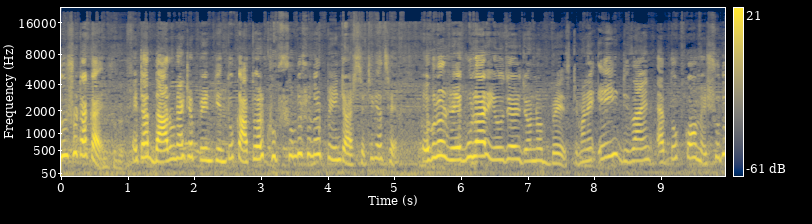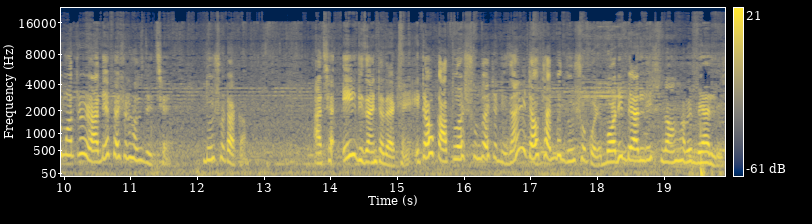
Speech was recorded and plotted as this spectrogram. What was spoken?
দুশো টাকায়। এটা দারুণ একটা প্রিন্ট কিন্তু। কাতুয়ার খুব সুন্দর সুন্দর প্রিন্ট আসছে, ঠিক আছে? এগুলো রেগুলার ইউজের জন্য বেস্ট মানে এই ডিজাইন এত কমে, শুধুমাত্র রাদিয়া ফ্যাশন হাউস দিচ্ছে দুশো টাকা। আচ্ছা এই ডিজাইনটা দেখেন। এটাও কাতুয়ার সুন্দর একটা ডিজাইন এটাও থাকবে দুশো করে। বডি বিয়াল্লিশ লং হবে বিয়াল্লিশ।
